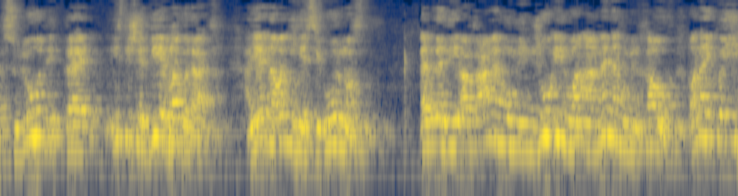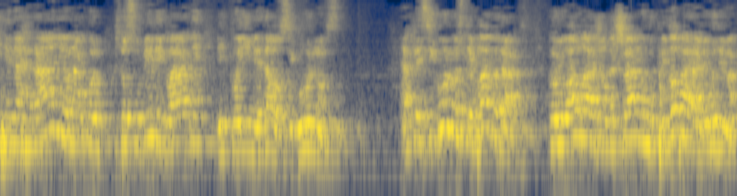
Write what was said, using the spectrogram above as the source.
da su ljudi, da je, ističe dvije blagodati, a jedna od njih je sigurnost. Alladhi at'amahu min ju'in wa amanahu min khawf. Onaj koji ih je nahranio nakon što su bili gladni i koji im je dao sigurnost. Dakle, sigurnost je blagodat koju Allah Želešanu prigovara ljudima.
